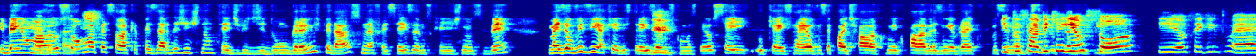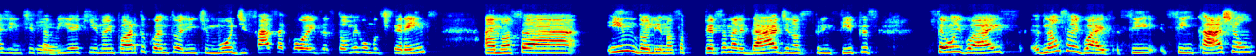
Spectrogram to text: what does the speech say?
e bem ou é mal, é eu sou uma pessoa que, apesar de a gente não ter dividido um grande pedaço, né, faz seis anos que a gente não se vê, mas eu vivi aqueles três anos com você, eu sei o que é Israel, você pode falar comigo palavras em hebraico que você E tu sabe quem eu sou, e eu sei quem tu é. A gente Sim. sabia que não importa o quanto a gente mude, faça coisas, tome rumos diferentes, a nossa índole, nossa personalidade, nossos princípios são iguais, não são iguais, se, se encaixam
